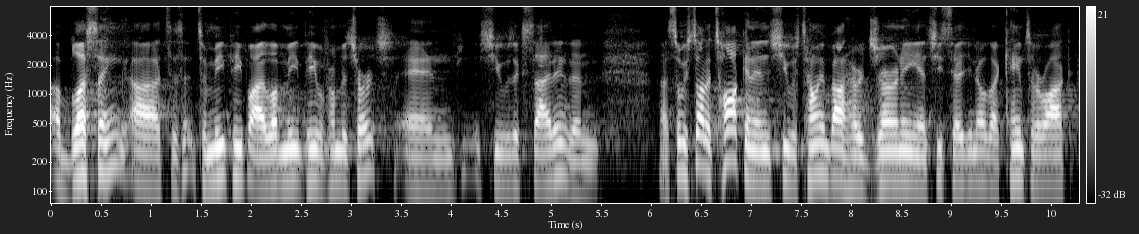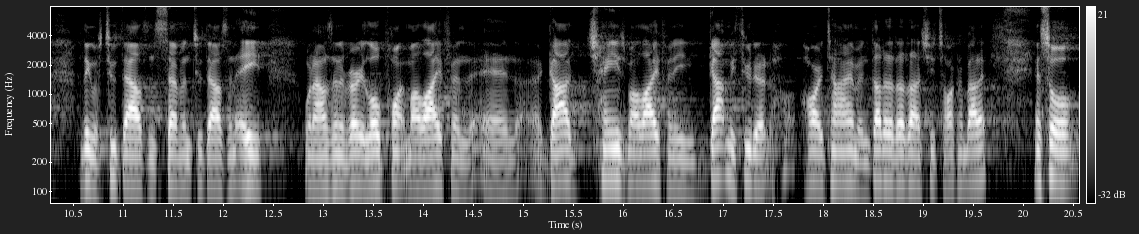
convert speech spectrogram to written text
a blessing uh, to, to meet people. I love meeting people from the church, and she was excited, and uh, so we started talking, and she was telling me about her journey, and she said, you know, I came to the Rock, I think it was 2007, 2008, when I was in a very low point in my life, and, and God changed my life, and He got me through that hard time, and da da da da. She's talking about it. And so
